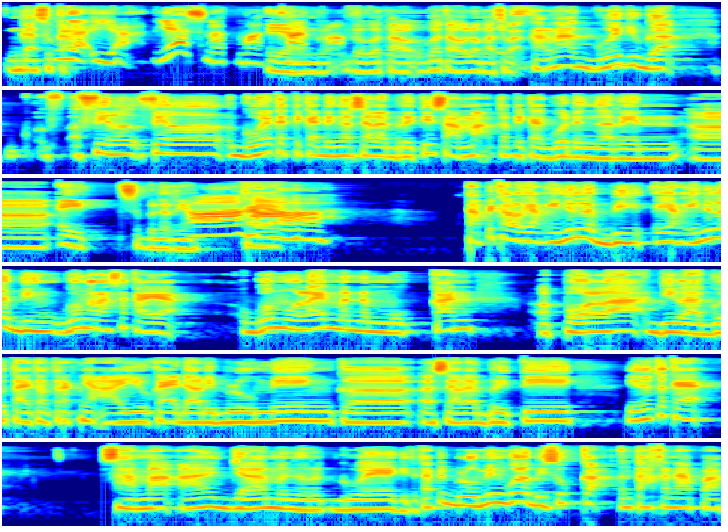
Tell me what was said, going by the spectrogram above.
Nggak suka. enggak iya yes not my Iya, gue gue tau gue tau lo nggak suka karena gue juga feel feel gue ketika denger selebriti sama ketika gue dengerin eh, Eight sebenarnya Ah, kayak tapi kalau yang ini lebih yang ini lebih gue ngerasa kayak gue mulai menemukan eh, pola di lagu title tracknya Ayu kayak dari Blooming ke eh, Celebrity itu tuh kayak sama aja menurut gue gitu. Tapi Blooming gue lebih suka entah kenapa.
